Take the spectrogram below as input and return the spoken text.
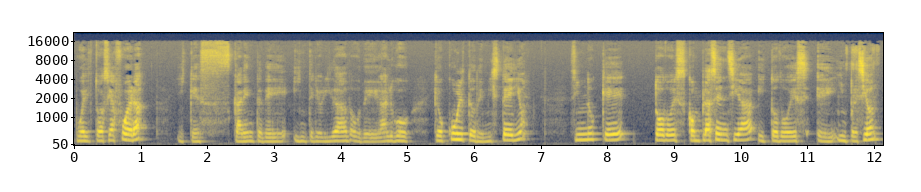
vuelto hacia afuera y que es carente de interioridad o de algo que oculte o de misterio, sino que todo es complacencia y todo es impresión,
